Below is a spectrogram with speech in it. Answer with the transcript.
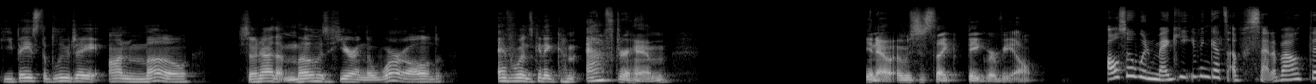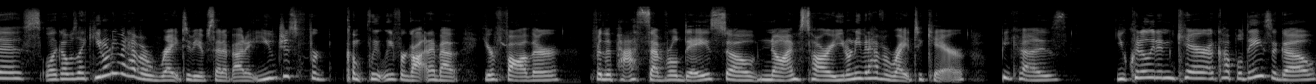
he based the Blue Jay on Mo. So now that Mo's here in the world, everyone's going to come after him. You know, it was just like big reveal. Also, when Maggie even gets upset about this, like I was like, you don't even have a right to be upset about it. You've just for- completely forgotten about your father for the past several days. So, no, I'm sorry. You don't even have a right to care because you clearly didn't care a couple days ago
